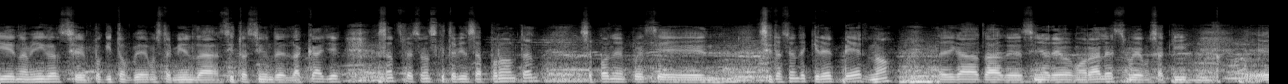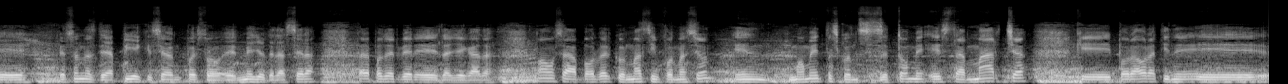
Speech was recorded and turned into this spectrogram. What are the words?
Bien amigos, un poquito vemos también la situación de la calle. Tantas personas que también se aprontan, se ponen pues en situación de querer ver, ¿no? La llegada del señor Evo Morales. Vemos aquí eh, personas de a pie que se han puesto en medio de la acera para poder ver eh, la llegada. Vamos a volver con más información en momentos cuando se tome esta marcha que por ahora tiene eh,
